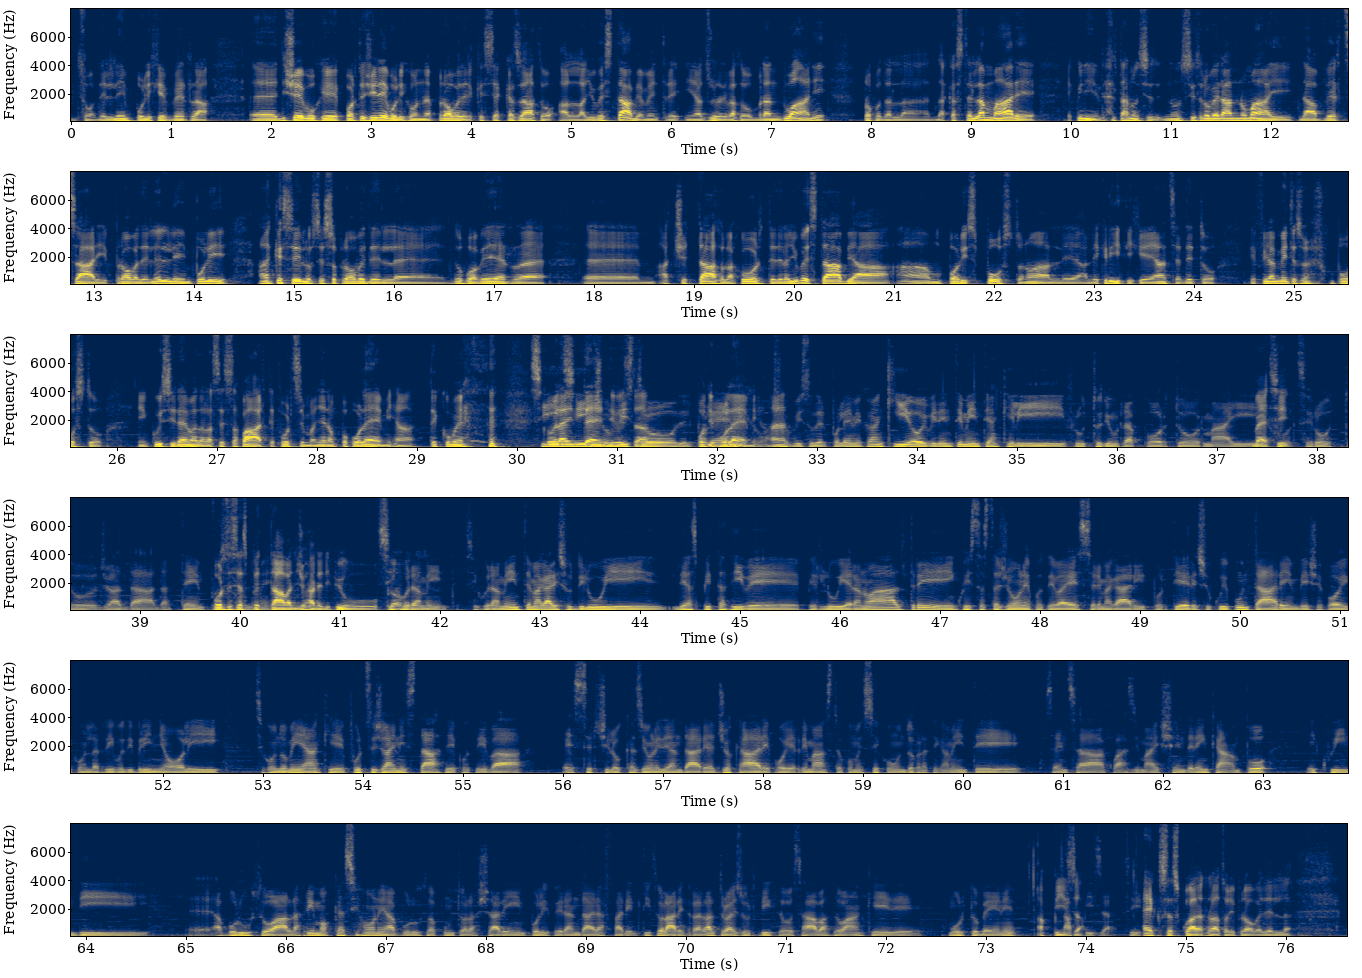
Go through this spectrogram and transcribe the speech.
insomma dell'Empoli che verrà. Eh, dicevo che porte girevoli con prove del che si è casato alla Juve Stabia, mentre in azzurro è arrivato Branduani, proprio dal, da Castellammare, e quindi in realtà non si, non si, troveranno mai da avversari prove dell'Empoli, anche se lo stesso prove del, dopo aver eh, accettato la corte della Juve Stabia ha un po' risposto no, alle, alle critiche, anzi ha detto che finalmente sono in un posto in cui si rema dalla stessa parte, forse in maniera un po' polemica. Te come, sì, come la sì, intendi? Ho visto del po' polemico, di polemica. Eh? Ho visto del polemico anch'io, evidentemente anche lì frutto di un rapporto ormai Beh, sì. forse rotto già da, da tempo. Forse si secondo me. aspettava di giocare di più. Sicuramente, sicuramente magari su di lui le aspettative per lui erano altre e in questa stagione poteva essere magari il portiere su cui puntare, invece poi con l'arrivo di Brignoli secondo me anche forse già in estate poteva esserci l'occasione di andare a giocare, poi è rimasto come secondo praticamente senza quasi mai scendere in campo e quindi eh, ha voluto alla prima occasione ha voluto appunto lasciare Empoli per andare a fare il titolare, tra l'altro ha esordito sabato anche molto bene. A Pisa, a Pisa sì. ex squadra tra l'altro di prove del,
